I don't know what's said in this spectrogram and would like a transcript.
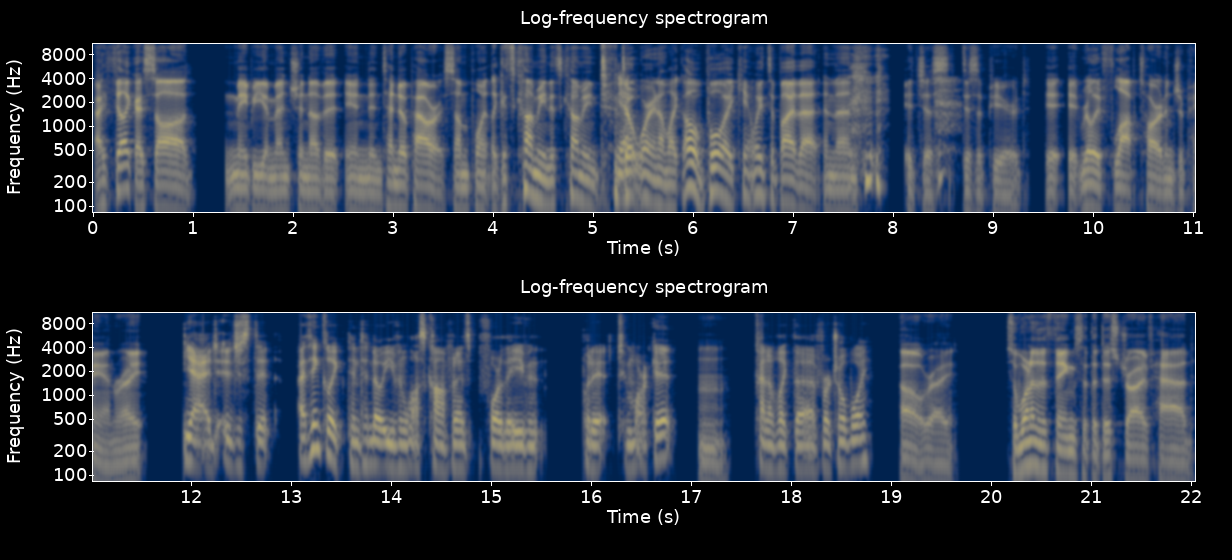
I feel like I saw maybe a mention of it in Nintendo Power at some point. Like it's coming, it's coming. Don't worry. And I'm like, oh boy, can't wait to buy that. And then it just disappeared. It it really flopped hard in Japan, right? yeah, it, it just did. I think like Nintendo even lost confidence before they even put it to market, Mm. kind of like the Virtual Boy. Oh right. So one of the things that the disk drive had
